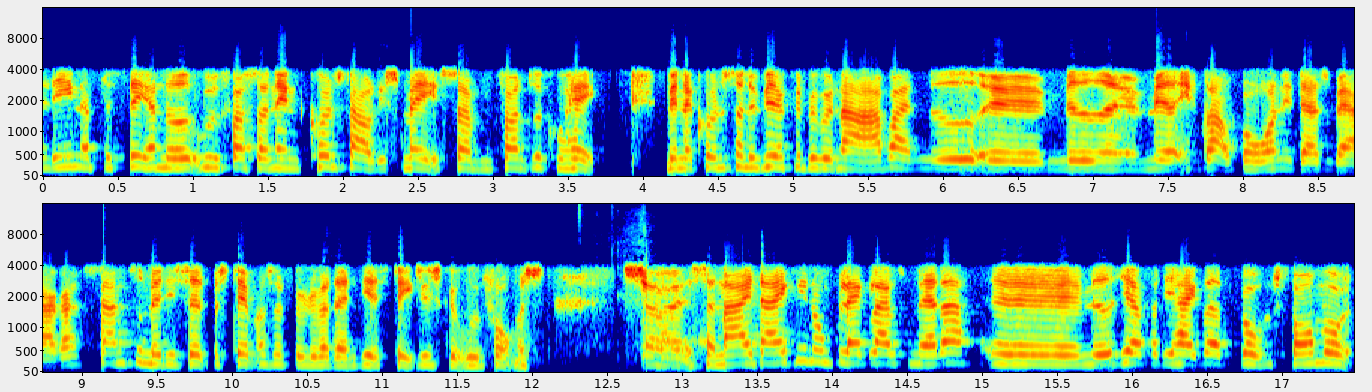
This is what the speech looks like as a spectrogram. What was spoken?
alene at placere noget ud fra sådan en kunstfaglig smag, som fondet kunne have. Men at kunstnerne virkelig begynder at arbejde med, øh, med, med at inddrage borgerne i deres værker, samtidig med at de selv bestemmer selvfølgelig, hvordan de æstetiske udformes. Så, så nej, der er ikke lige nogen Black Lives Matter øh, med her, for det har ikke været bogens formål.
